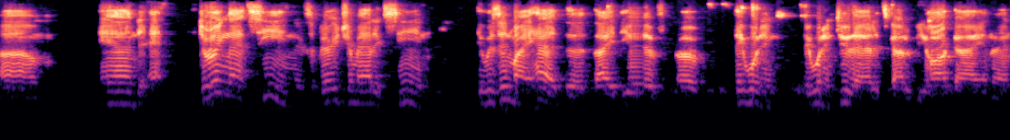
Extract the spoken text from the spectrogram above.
um, and during that scene, there's a very dramatic scene. It was in my head the, the idea of, of they wouldn't they wouldn't do that. It's got to be Hawkeye, and then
